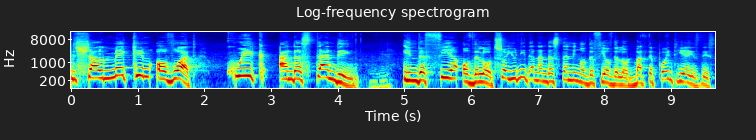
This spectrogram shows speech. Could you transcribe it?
And shall make him of what? Quick understanding Mm-hmm. in the fear of the Lord. So you need an understanding of the fear of the Lord. But the point here is this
